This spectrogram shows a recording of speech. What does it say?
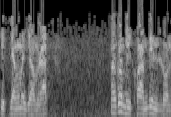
จิตยังไม่ยอมรับ มันก็มีความดิ้นรน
